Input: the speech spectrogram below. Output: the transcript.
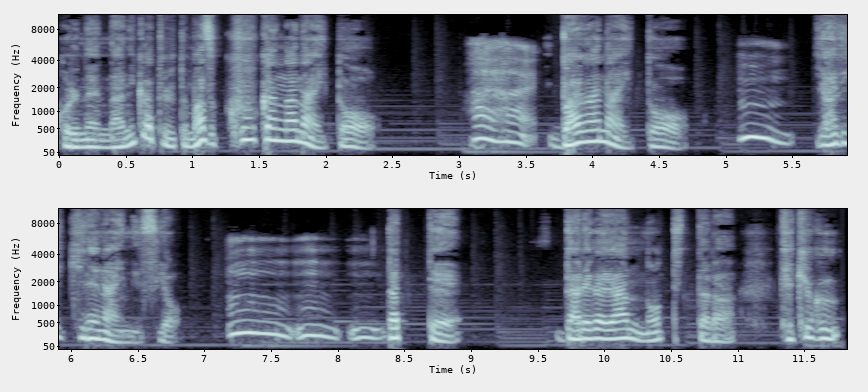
これね、何かというと、まず空間がないと、はいはい。場がないと、うん。やりきれないんですよ。うんうんうん。だって、誰がやんのって言ったら、結局、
